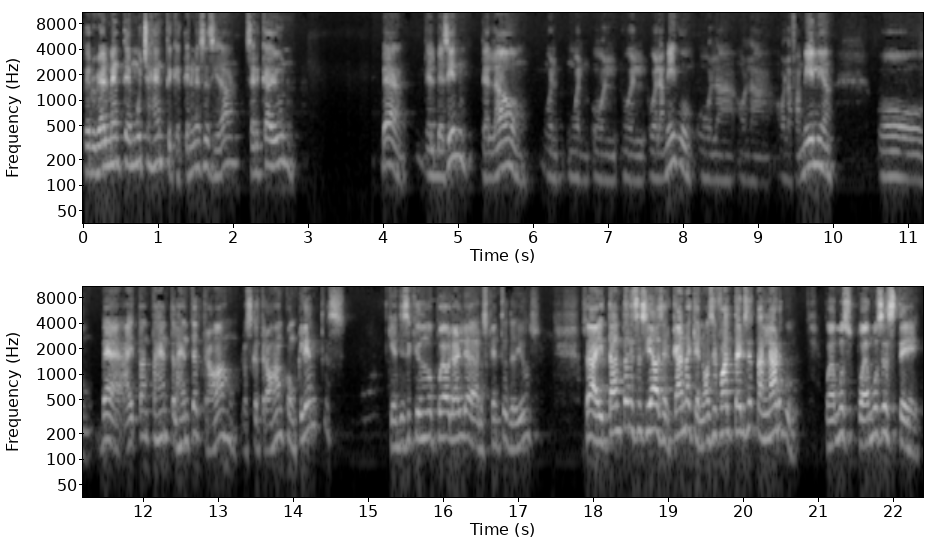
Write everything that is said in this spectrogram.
Pero realmente hay mucha gente que tiene necesidad cerca de uno. Vean, el vecino de al lado, o el, o el, o el, o el amigo, o la, la, o la, familia, o vea, hay tanta gente, la gente del trabajo, los que trabajan con clientes. ¿Quién dice que uno no puede hablarle a los clientes de Dios? Sea, hay tanta necesidad cercana que no hace falta irse tan largo. Podemos, podemos, este,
